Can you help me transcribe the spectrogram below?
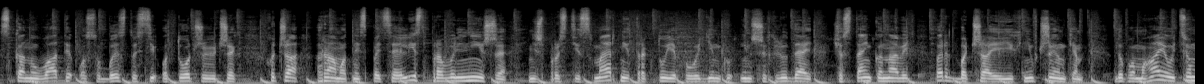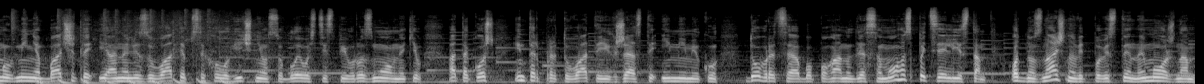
сканувати особистості оточуючих. Хоча грамотний спеціаліст правильніше, ніж прості смертні, трактує поведінку інших людей, частенько навіть передбачає їхні вчинки. Допомагає у цьому вміння бачити і аналізувати психологічні особливості співрозмовників, а також інтерпретувати їх жести і міміку. Добре це або погано для самого спеціаліста однозначно відповісти не можна.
